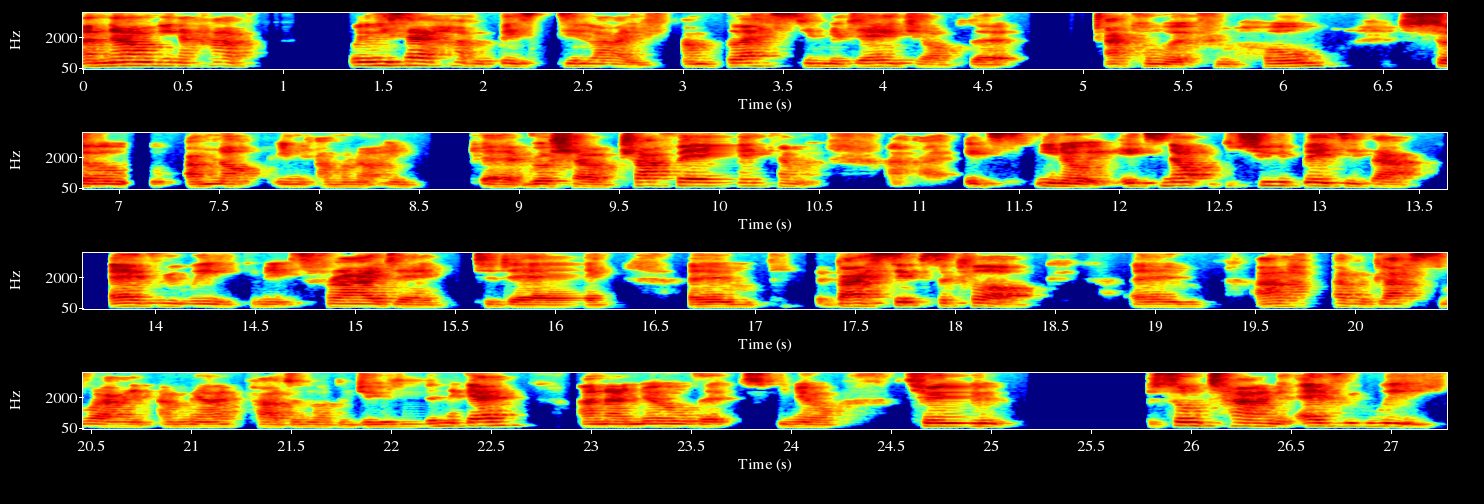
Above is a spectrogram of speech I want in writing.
and now I mean, I have, when you say I have a busy life, I'm blessed in my day job that I can work from home. So I'm not in, I'm not in uh, rush hour traffic. I'm, it's, you know, it's not too busy that every week. I mean, it's Friday today. Um, by six o'clock, um, I'll have a glass of wine and my iPad, and I'll be doodling again. And I know that you know through some time every week,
